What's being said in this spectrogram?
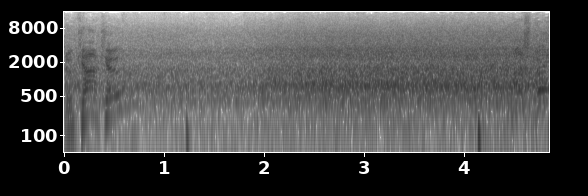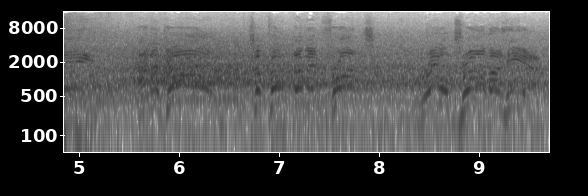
Lukaku. Must be. And a goal to put them in front. Real drama here.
